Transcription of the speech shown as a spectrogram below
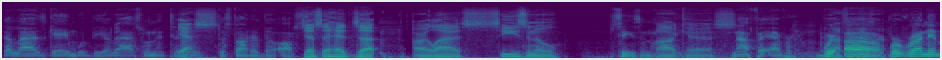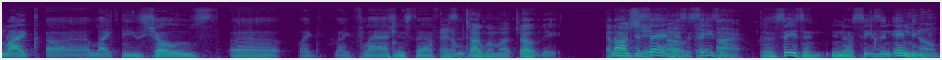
The last game would be our last one until Yes. the start of the off Just a heads up, our last seasonal season. podcast. Not forever. We're Not forever. uh we're running like uh like these shows uh like like Flash and stuff. And It's I'm a- talking about my joke. nigga. no, I'm just shit. saying Oh, it's a season. All right. It's a season. You know, season ending. You know,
